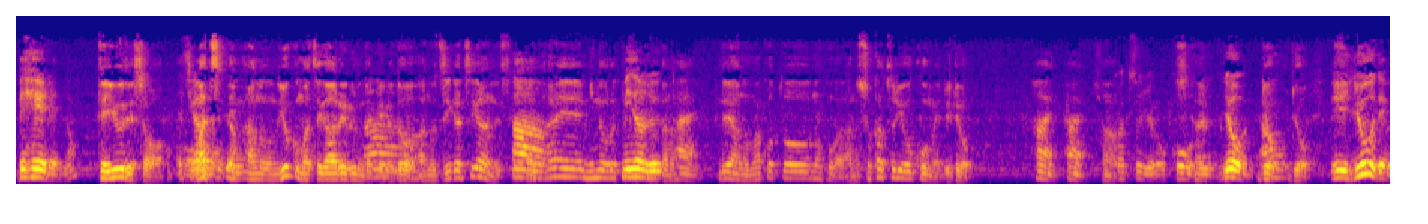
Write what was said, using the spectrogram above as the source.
ベヘーレンの？って言うでしょ。違うんですねあのよく間違われるんだけれどあの字が違うんですよ。あー。ああれ実るってミノル言うのかな。はい。であの誠の方はあの諸葛亮孔明で亮はいはい。諸葛亮こう亮。亮え亮で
